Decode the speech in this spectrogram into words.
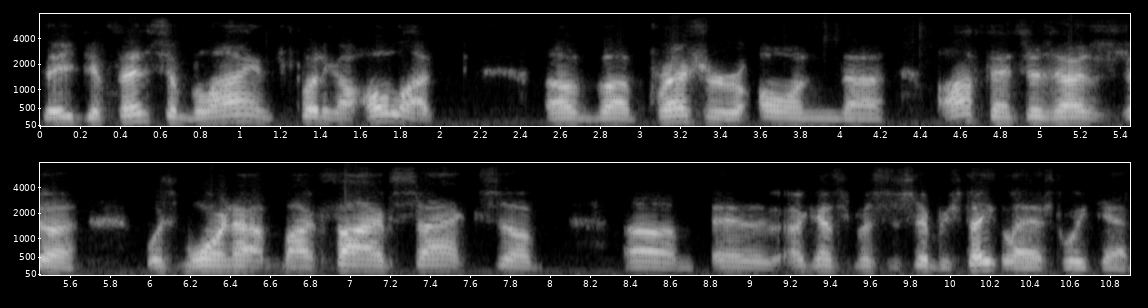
The defensive line's putting a whole lot of uh, pressure on uh, offenses, as was borne out by five sacks um, uh, against Mississippi State last weekend.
